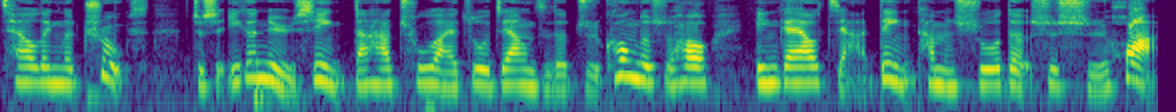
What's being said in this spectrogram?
telling the truth，就是一个女性，当她出来做这样子的指控的时候，应该要假定他们说的是实话。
